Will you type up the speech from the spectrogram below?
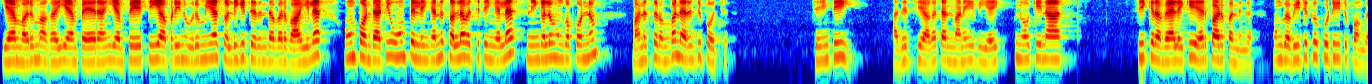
என் மருமக என் பேரன் என் பேத்தி அப்படின்னு உரிமையா சொல்லிக்கிட்டு இருந்தவர் வாயில உன் பொண்டாட்டி உன் பிள்ளைங்கன்னு சொல்ல வச்சிட்டீங்கல்ல? நீங்களும் உங்க பொண்ணும்? மனசு ரொம்ப நிறைஞ்சு போச்சு. ஜெயந்தி அதிர்ச்சியாக தன் மனைவியை நோக்கினார். சீக்கிரம் வேலைக்கு ஏற்பாடு பண்ணுங்க. உங்க வீட்டுக்கு கூட்டிகிட்டு போங்க.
